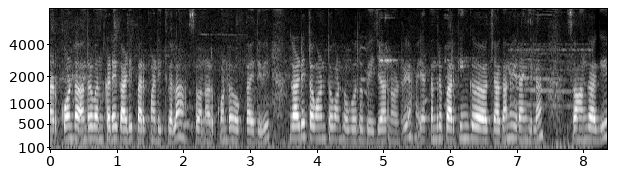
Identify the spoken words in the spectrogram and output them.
ನಡ್ಕೊಂಡು, ಅಂದರೆ ಒಂದು ಕಡೆ ಗಾಡಿ ಪಾರ್ಕ್ ಮಾಡಿದ್ವಲ್ಲ ಸೊ ನಡ್ಕೊಂಡು ಹೋಗ್ತಾ ಇದ್ದೀವಿ ಗಾಡಿ ತೊಗೊಂಡು ತೊಗೊಂಡು ಹೋಗೋದು ಬೇಜಾರು ನೋಡ್ರಿ. ಯಾಕಂದರೆ ಪಾರ್ಕಿಂಗ್ ಜಾಗನೂ ಇರಂಗಿಲ್ಲ. ಸೊ ಹಾಗಾಗಿ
